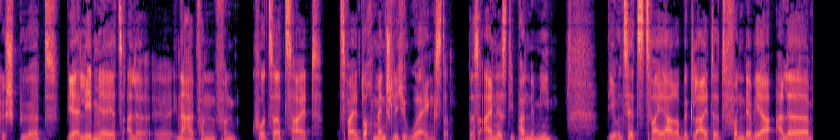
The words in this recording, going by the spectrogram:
gespürt. Wir erleben ja jetzt alle äh, innerhalb von, von kurzer Zeit zwei doch menschliche Urängste. Das eine ist die Pandemie, die uns jetzt zwei Jahre begleitet, von der wir alle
